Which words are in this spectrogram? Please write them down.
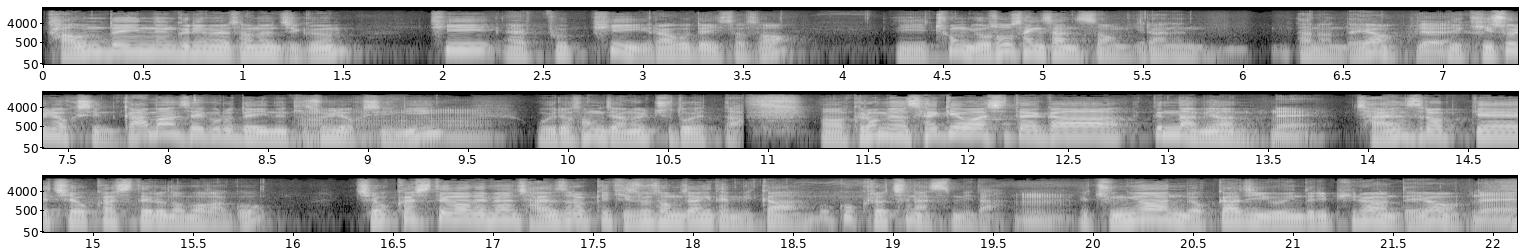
가운데 있는 그림에서는 지금 TFP라고 돼 있어서 이 총 요소 생산성이라는 단어인데요. 네. 이 기술 혁신 까만색으로 돼 있는 기술 혁신이 음. 오히려 성장을 주도했다. 어, 그러면 세계화 시대가 끝나면 네. 자연스럽게 지역화 시대로 넘어가고 지역화 시대가 되면 자연스럽게 기술 성장이 됩니까? 뭐 꼭 그렇진 않습니다. 음. 중요한 몇 가지 요인들이 필요한데요. 네.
